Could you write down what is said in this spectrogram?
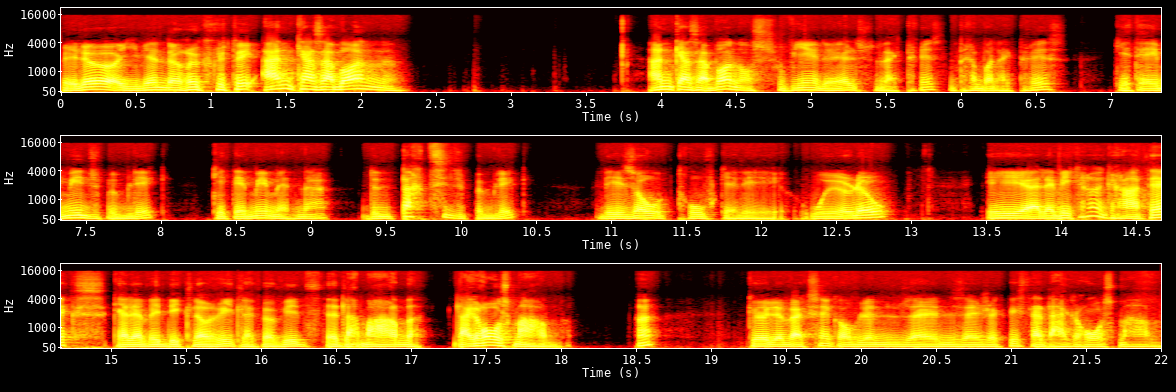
Mais là, ils viennent de recruter Anne Casabonne. Anne Casabonne, on se souvient d'elle, c'est une actrice, une très bonne actrice, qui était aimée du public, qui est aimée maintenant d'une partie du public. Les autres trouvent qu'elle est weirdo. Et elle avait écrit un grand texte qu'elle avait déclaré que la COVID, c'était de la marde, de la grosse marde. Hein? Que le vaccin qu'on voulait nous, injecter, c'était de la grosse marde.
